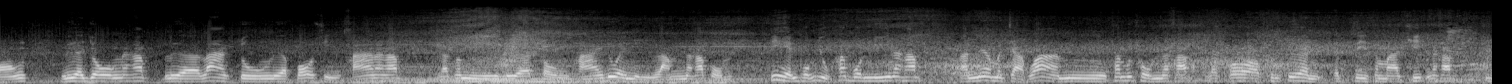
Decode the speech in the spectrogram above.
องเรือโยงนะครับ เรือลากจูง เรือโป๊ะสินค้านะครับ แล้วก็มีเรือส่งท้ายด้วยหนึ่งลำนะครับ ผมที่เห็นผมอยู่ข้างบนนี้นะครับ อันเนื่องมาจากว่ามีท่านผู้ชมนะครับ แล้วก็เพื่อนๆ FC สมาชิกนะครับที่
